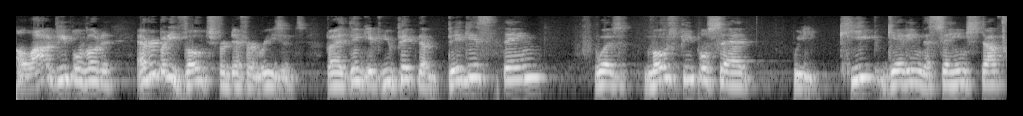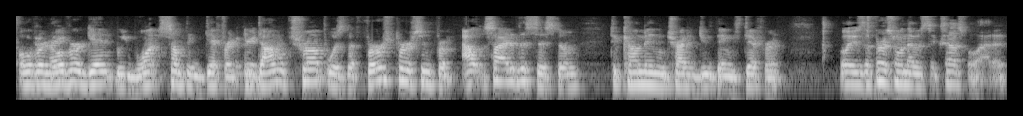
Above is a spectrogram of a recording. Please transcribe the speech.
A lot of people voted. Everybody votes for different reasons. But I think if you pick the biggest thing, was most people said we keep getting the same stuff over and over again. We want something different. Agreed. And Donald Trump was the first person from outside of the system to come in and try to do things different. Well, he was the first one that was successful at it.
